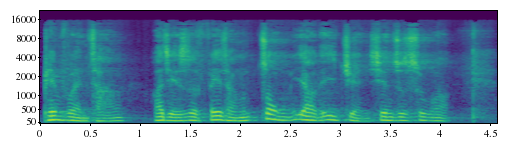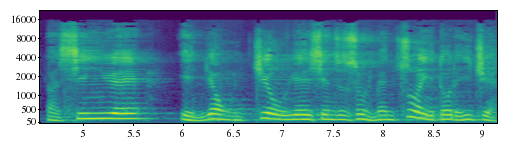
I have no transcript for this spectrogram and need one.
篇幅很长，而且是非常重要的一卷先知书哈。那新约引用旧约先知书里面最多的一卷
